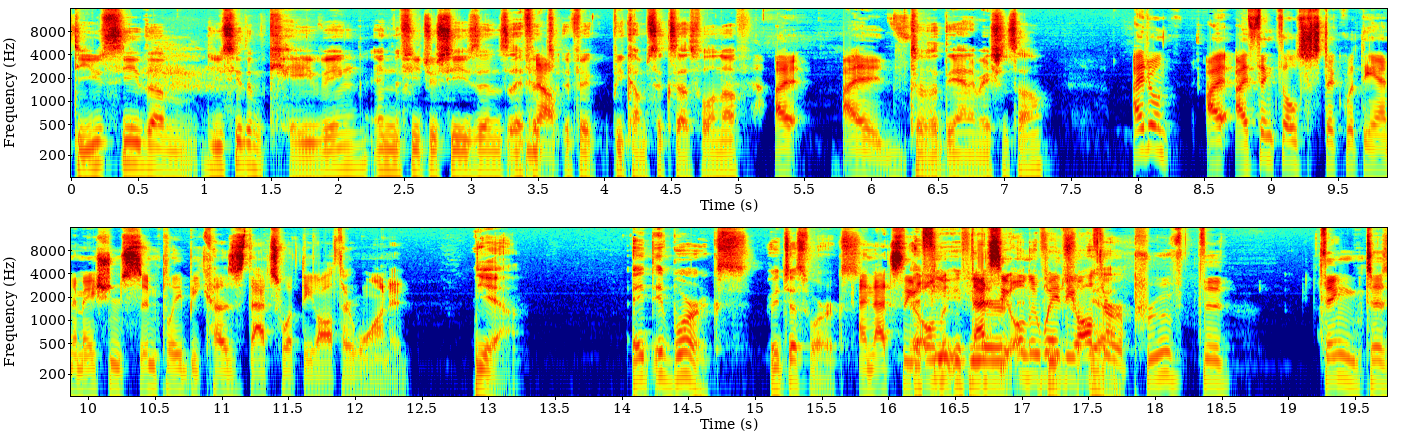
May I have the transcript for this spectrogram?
do you see them? Do you see them caving in the future seasons if No. it if it becomes successful enough I I to the animation style? I don't. I, I think they'll stick with the animation simply because that's what the author wanted. Yeah, it it works. It just works. and that's the If you- only if that's the only way you the author yeah. approved the thing to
